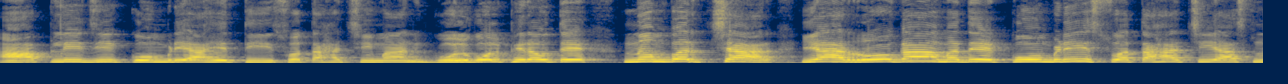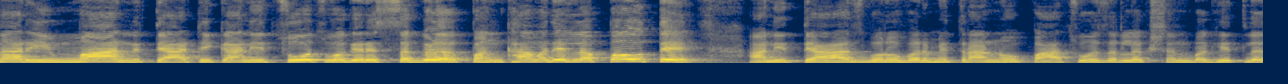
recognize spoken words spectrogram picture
आपली जी कोंबडी आहे ती स्वतःची मान गोल गोल फिरवते. नंबर चार या रोगामध्ये कोंबडी स्वतःची असणारी मान त्या ठिकाणी चोच वगैरे सगळं पंखामध्ये लपवते. आणि त्याचबरोबर मित्रांनो पाचवं जर लक्षण बघितलं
